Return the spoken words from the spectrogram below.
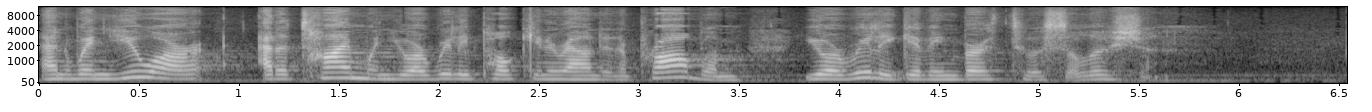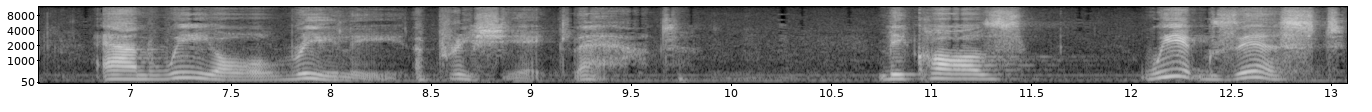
And when you are at a time when you are really poking around in a problem you're really giving birth to a solution. And we all really appreciate that. Because we exist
